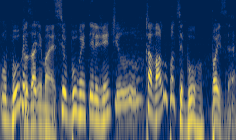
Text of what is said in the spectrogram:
o burro dos é animais. Se o burro é inteligente, o cavalo não pode ser burro. Pois é.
